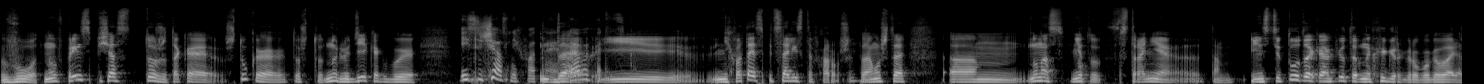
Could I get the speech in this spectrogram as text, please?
Вот. Ну, в принципе, сейчас тоже такая штука, то, что ну, людей как бы и сейчас не хватает, да, да вы и не хватает специалистов хороших, mm-hmm. потому что эм, ну, у нас нету в стране э, там института компьютерных игр, грубо говоря.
